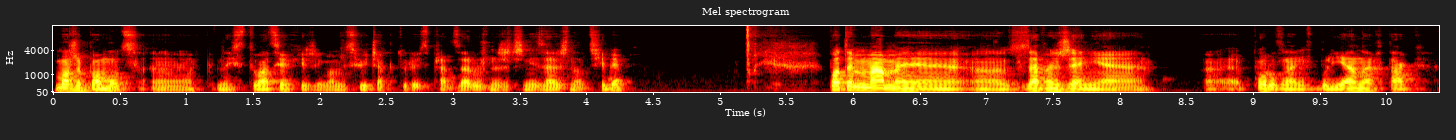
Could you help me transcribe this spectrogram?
może pomóc e, w pewnych sytuacjach, jeżeli mamy switcha, który sprawdza różne rzeczy niezależne od siebie. Potem mamy e, zawężenie e, porównań w booleanach, tak,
